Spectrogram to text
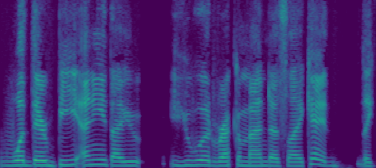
would there be any that you you would recommend as like, hey, like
